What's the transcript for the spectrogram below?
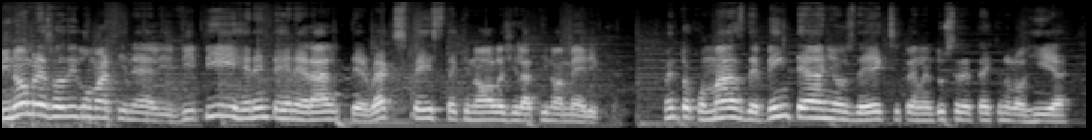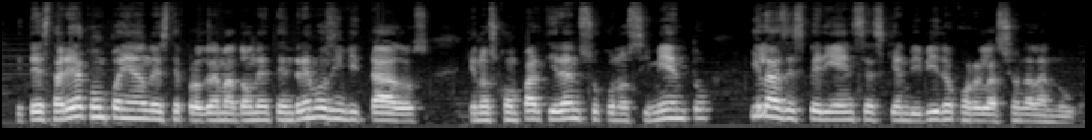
Mi nombre es Rodrigo Martinelli, VP y gerente general de Rackspace Technology Latinoamérica. Cuento con más de 20 años de éxito en la industria de tecnología y te estaré acompañando en este programa donde tendremos invitados que nos compartirán su conocimiento y las experiencias que han vivido con relación a la nube.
